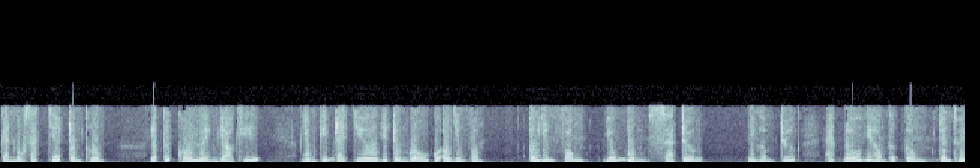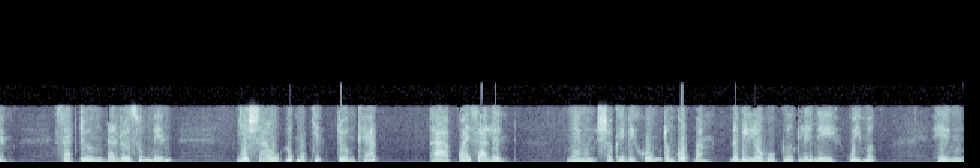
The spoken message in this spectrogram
cạnh một xác chết trong thôn. Lập tức khổ luyện võ khí, dùng kiếm ra chiêu với trượng gỗ của âu dương phong. Âu dương phong vốn dùng xà trượng, nhưng hôm trước ác đấu với hồng thất công trên thuyền, xà trượng đã rơi xuống biển. Về sau đúc một chiếc trượng khác, thả quái xà lên. Nhưng sau khi bị khốn trong cột băng, đã bị lỗ hủ cước lấy đi, quỷ mất hiện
